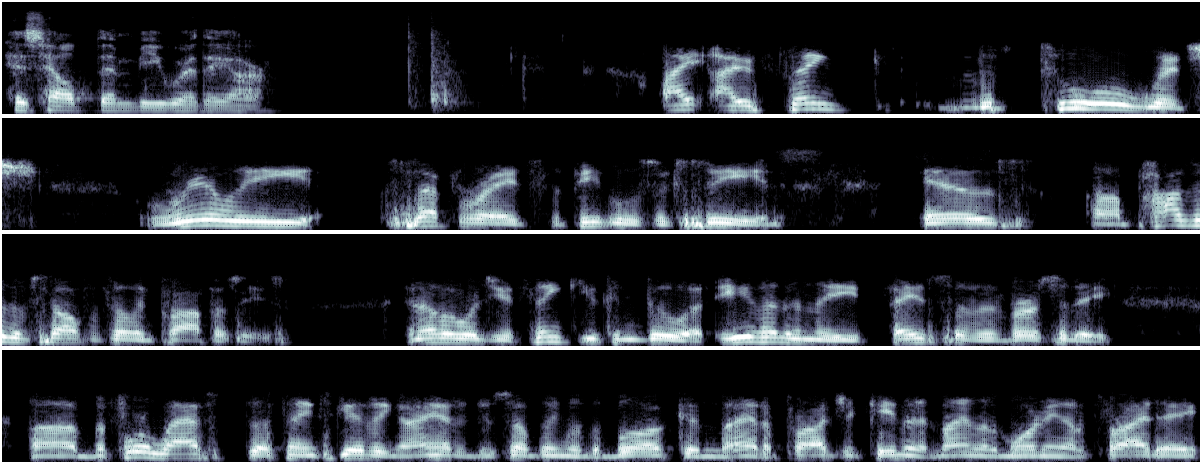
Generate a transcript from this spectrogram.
has helped them be where they are? I, I think the tool which really separates the people who succeed is uh, positive self-fulfilling prophecies. In other words, you think you can do it, even in the face of adversity. Uh, before last uh, Thanksgiving, I had to do something with the book, and I had a project came in at nine in the morning on Friday.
